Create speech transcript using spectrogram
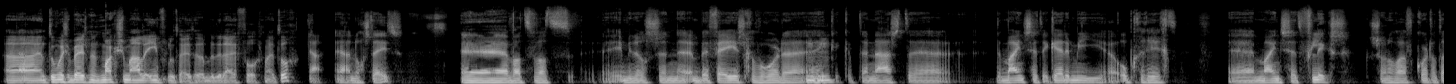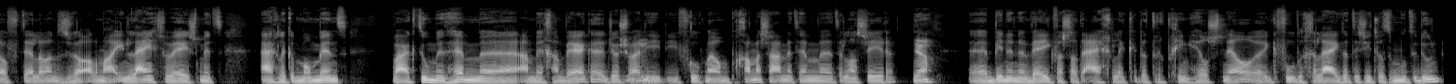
Eh, En toen was je bezig met maximale invloed, heette dat bedrijf volgens mij, toch? Ja, ja nog steeds. Wat, wat inmiddels een, een BV is geworden. Mhm. ik, ik heb daarnaast de Mindset Academy eh, opgericht. Eh, Mindset Flix. Ik zal nog wel even kort wat over vertellen. Want het is wel allemaal in lijn geweest met eigenlijk het moment waar ik toen met hem eh, aan ben gaan werken. Joshua Mhm. die, die vroeg mij om een programma samen met hem te lanceren. Ja. Binnen een week was dat eigenlijk, dat het ging heel snel. Ik voelde gelijk dat is iets wat we moeten doen.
